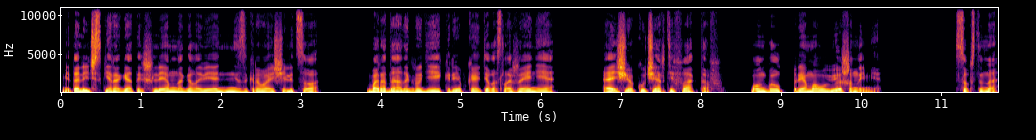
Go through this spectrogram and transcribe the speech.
Металлический рогатый шлем на голове, не закрывающий лицо. Борода до груди, крепкое телосложение. А еще куча артефактов. Он был прямо увешан ими. Собственно,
